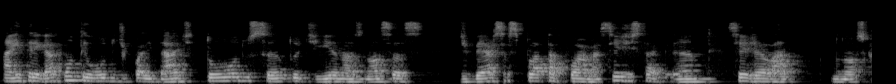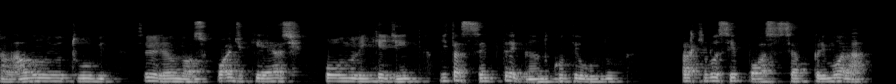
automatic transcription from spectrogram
a entregar conteúdo de qualidade todo santo dia nas nossas diversas plataformas, seja Instagram, seja lá no nosso canal no YouTube, seja no nosso podcast ou no LinkedIn. A gente está sempre entregando conteúdo para que você possa se aprimorar.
